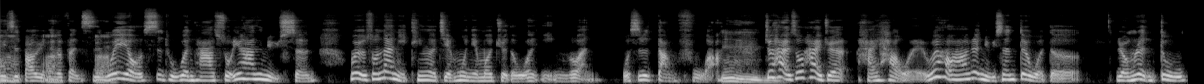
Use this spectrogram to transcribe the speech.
绿枝鲍鱼那个粉丝，我也有试图问他说，因为她是女生。我有说，那你听了节目，你有没有觉得我很淫乱？我是不是荡妇啊？嗯，就他有说，他也觉得还好哎。我好像是女生对我的容忍度，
